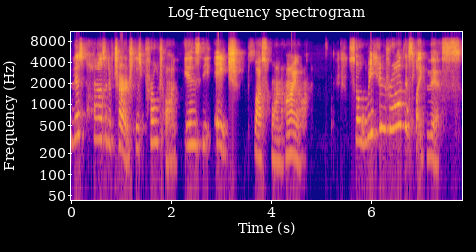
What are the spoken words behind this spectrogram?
This positive charge, this proton, is the H plus 1 ion. So we can draw this like this.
